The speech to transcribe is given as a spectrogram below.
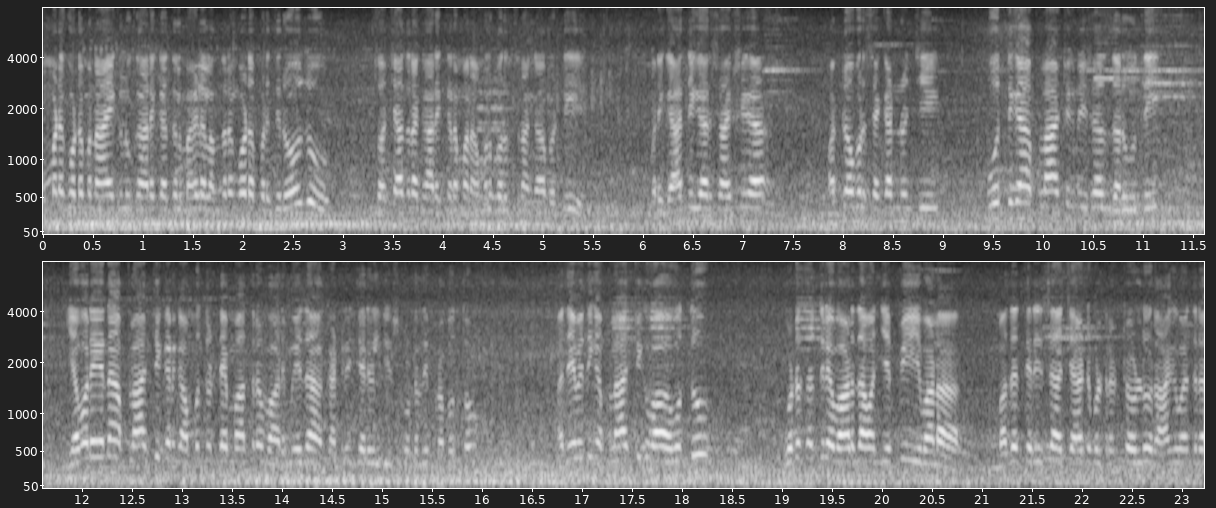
ఉమ్మడి కుటుంబ నాయకులు కార్యకర్తలు మహిళలందరం కూడా ప్రతిరోజు స్వచ్ఛాంధ్ర కార్యక్రమాన్ని అమలుపరుస్తున్నాం కాబట్టి మరి గాంధీ గారి సాక్షిగా అక్టోబర్ సెకండ్ నుంచి పూర్తిగా ప్లాస్టిక్ నిషేధం జరుగుతుంది ఎవరైనా ప్లాస్టిక్ కనుక అమ్ముతుంటే మాత్రం వారి మీద కఠిన చర్యలు తీసుకుంటుంది ప్రభుత్వం. అదేవిధంగా ప్లాస్టిక్ వా- వద్దు గుడ్డ సంచులే వాడదామని చెప్పి ఇవాళ మదర్ తెరీసా చారిటబుల్ ట్రస్ట్ వాళ్ళు రాఘవేంద్ర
